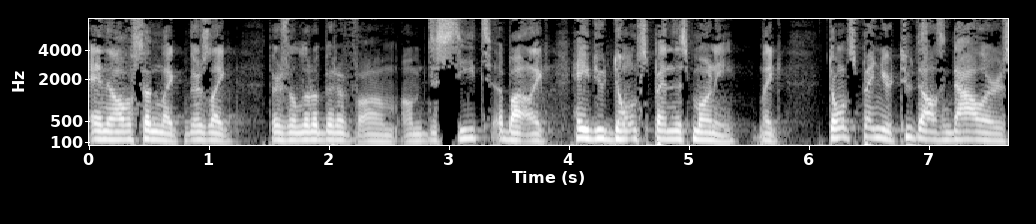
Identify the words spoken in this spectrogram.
and all of a sudden, like, there's like there's a little bit of um, um deceit about like, hey, dude, don't spend this money, like. Don't spend your two thousand dollars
